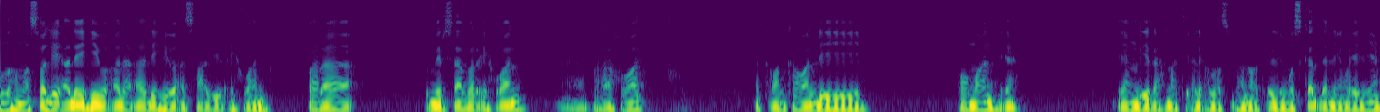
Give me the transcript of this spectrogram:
Allahumma salli alaihi wa ala alihi wa ashabihi wa ikhwani. Para pemirsa, para ikhwan, eh, para akhwat, kawan-kawan di Oman ya yang dirahmati oleh Allah Subhanahu wa taala di Muscat dan yang lainnya.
